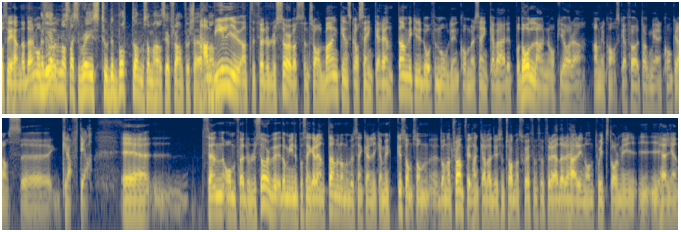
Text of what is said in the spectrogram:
att, se hända. Däremot Men det är ändå någon slags race to the bottom som han ser framför sig. Han man... vill ju att Federal Reserve, alltså centralbanken, ska sänka räntan vilket ju då förmodligen kommer sänka värdet på dollarn och göra amerikanska företag mer konkurrenskraftiga. Eh, sen om Federal Reserve, de är inne på att sänka räntan, men om de vill sänka den lika mycket som, som eh, Donald Trump vill. Han kallade ju centralbankschefen för förrädare här i någon tweetstorm i, i, i helgen.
